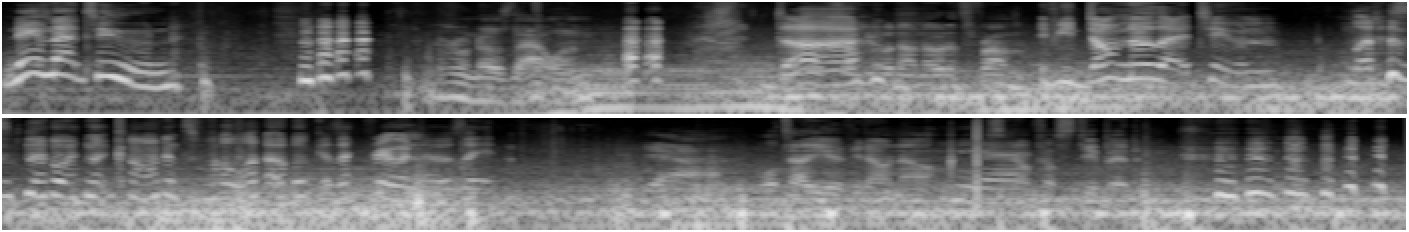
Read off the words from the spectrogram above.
Name that tune. Everyone knows that one. Duh. Some people don't know what it's from. If you don't know that tune, let us know in the comments below because everyone knows it. Yeah, we'll tell you if you don't know. So you Yeah. don't feel stupid.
